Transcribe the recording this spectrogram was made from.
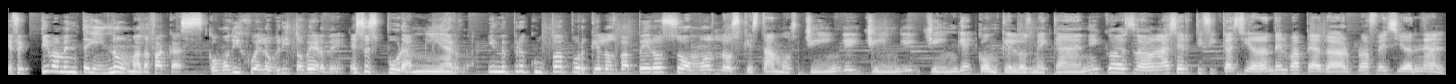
Efectivamente y no, madafacas, como dijo el ogrito verde, eso es pura mierda. Y me preocupa porque los vaperos somos los que estamos chingue y chingue y chingue con que los mecánicos son la certificación del vapeador profesional.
